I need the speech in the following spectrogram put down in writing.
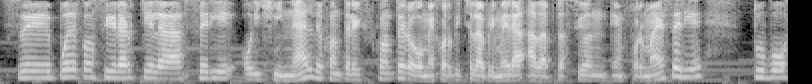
se puede considerar que la serie original de Hunter x Hunter, o mejor dicho la primera adaptación en forma de serie, tuvo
